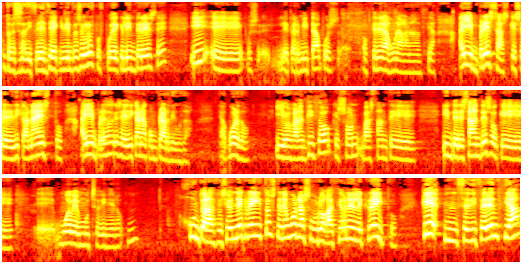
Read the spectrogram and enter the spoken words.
Entonces, esa diferencia de 500 euros pues puede que le interese y eh, pues, le permita pues, obtener alguna ganancia. Hay empresas que se dedican a esto, hay empresas que se dedican a comprar deuda, ¿de acuerdo? Y os garantizo que son bastante interesantes o que eh, mueven mucho dinero. Junto a la cesión de créditos tenemos la subrogación en el crédito, que mm, se diferencia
